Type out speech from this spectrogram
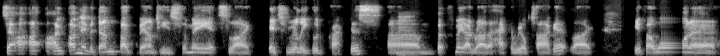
So I, I, have never done bug bounties. For me, it's like it's really good practice. Hmm. Um, mm. But for me, I'd rather hack a real target. Like if I want to,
